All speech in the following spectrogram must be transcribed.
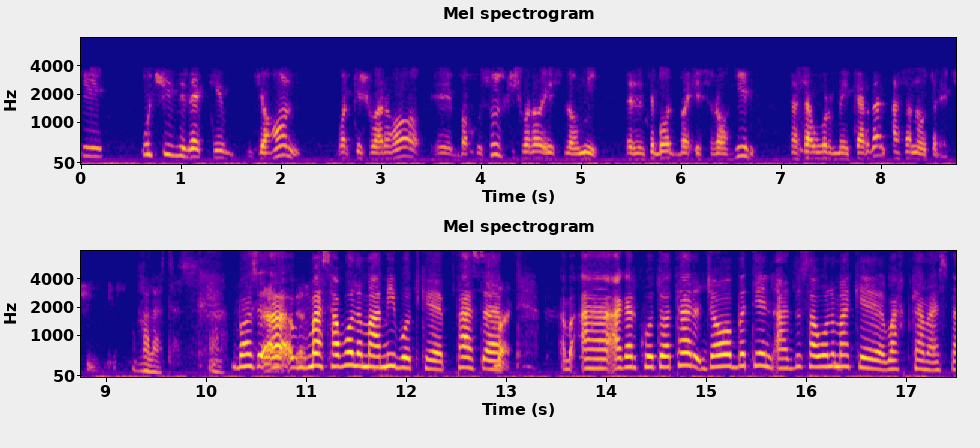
که او چیزی را که جهان و کشورها به خصوص کشورهای اسلامی در ارتباط با اسرائیل تصور می‌کردن اصلا اوتر چیز نیست. غلط است. باز ما سوال معمی بود که پس. اگر کوتاهتر جواب بتین هر دو سوال ما که وقت کم است.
